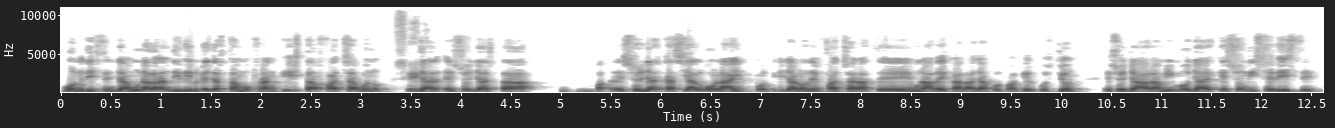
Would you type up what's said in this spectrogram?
Bueno, dicen ya, una grande y libre, ya estamos, franquista, facha, bueno, ya, eso ya está, eso ya es casi algo light, porque ya lo de facha era hace una década ya por cualquier cuestión. Eso ya ahora mismo ya es que eso ni se dice.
